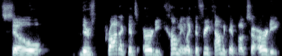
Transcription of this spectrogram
So there's product that's already coming, like the free comic book books are already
